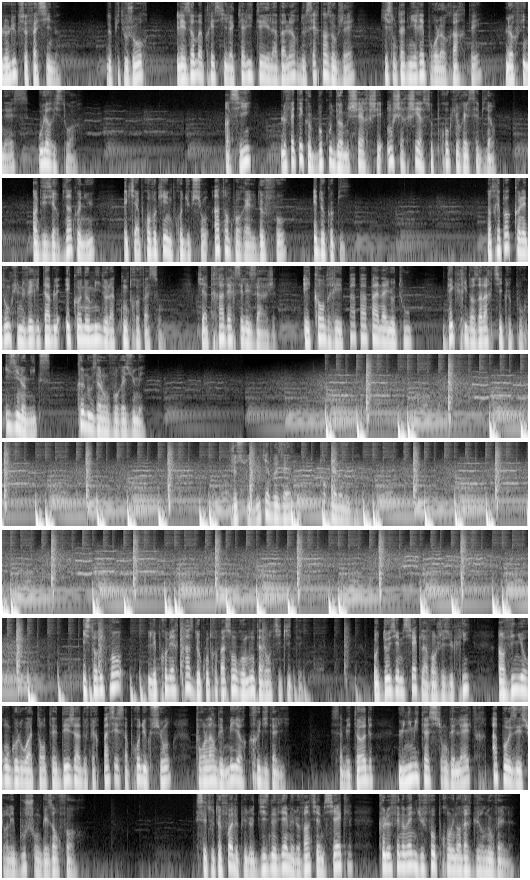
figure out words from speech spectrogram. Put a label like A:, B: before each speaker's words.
A: Le luxe fascine. Depuis toujours, les hommes apprécient la qualité et la valeur de certains objets qui sont admirés pour leur rareté, leur finesse ou leur histoire. Ainsi, le fait est que beaucoup d'hommes cherchent et ont cherché à se procurer ces biens. Un désir bien connu et qui a provoqué une production intemporelle de faux et de copies. Notre époque connaît donc une véritable économie de la contrefaçon, qui a traversé les âges et qu'André Papapanayotou décrit dans un article pour Easynomics que nous allons vous résumer. Je suis Lucas Bezem pour Gamma Nouvelle. Historiquement, les premières traces de contrefaçon remontent à l'Antiquité. Au IIe siècle avant Jésus-Christ, un vigneron gaulois tentait déjà de faire passer sa production pour l'un des meilleurs crus d'Italie. Sa méthode, une imitation des lettres apposées sur les bouchons des amphores. C'est toutefois depuis le 19e et le 20e siècle que le phénomène du faux prend une envergure nouvelle.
